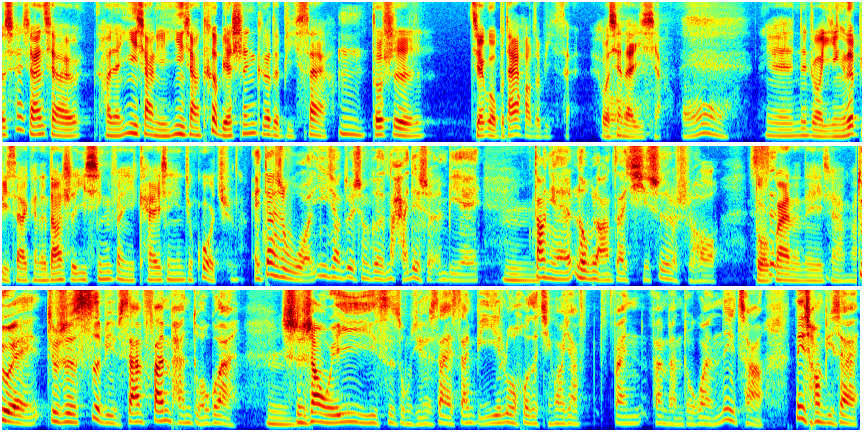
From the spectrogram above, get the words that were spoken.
我现在想起来，好像印象里印象特别深刻的比赛啊，嗯都是结果不太好的比赛。我现在一想，哦，因为那种赢的比赛，可能当时一兴奋一开心就过去了。哎，但是我印象最深刻的那还得是 NBA，嗯，当年勒布朗在骑士的时候夺冠的那一下嘛，对，就是四比三翻盘夺冠，嗯，史上唯一一次总决赛三比一落后的情况下翻翻盘夺冠。那场那场比赛，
